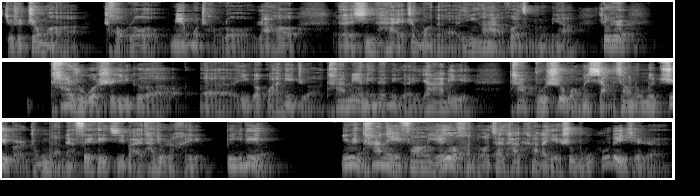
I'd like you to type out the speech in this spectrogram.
就是这么丑陋，面目丑陋，然后呃心态这么的阴暗或者怎么怎么样。就是他如果是一个呃一个管理者，他面临的那个压力。他不是我们想象中的剧本中的那非黑即白，他就是黑，不一定，因为他那一方也有很多在他看来也是无辜的一些人，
